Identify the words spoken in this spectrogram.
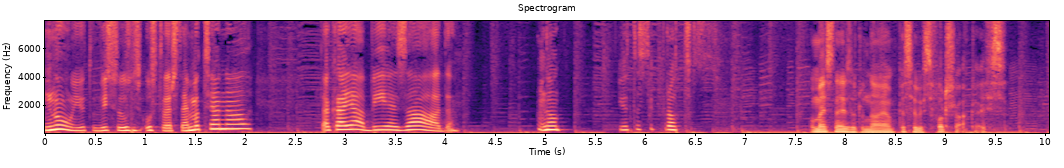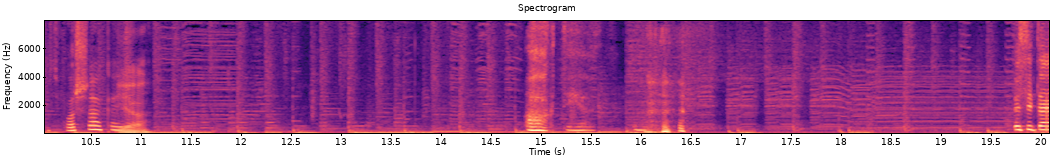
Nu, jo tu visu uz, uztversi emocionāli. Tā kā jā, bija zāda. Nu, jo tas ir process. Un mēs neizrunājām, kas ir visforšākais. Tas foršākais. Jā, Ak, Dievs! Tas ir tā,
